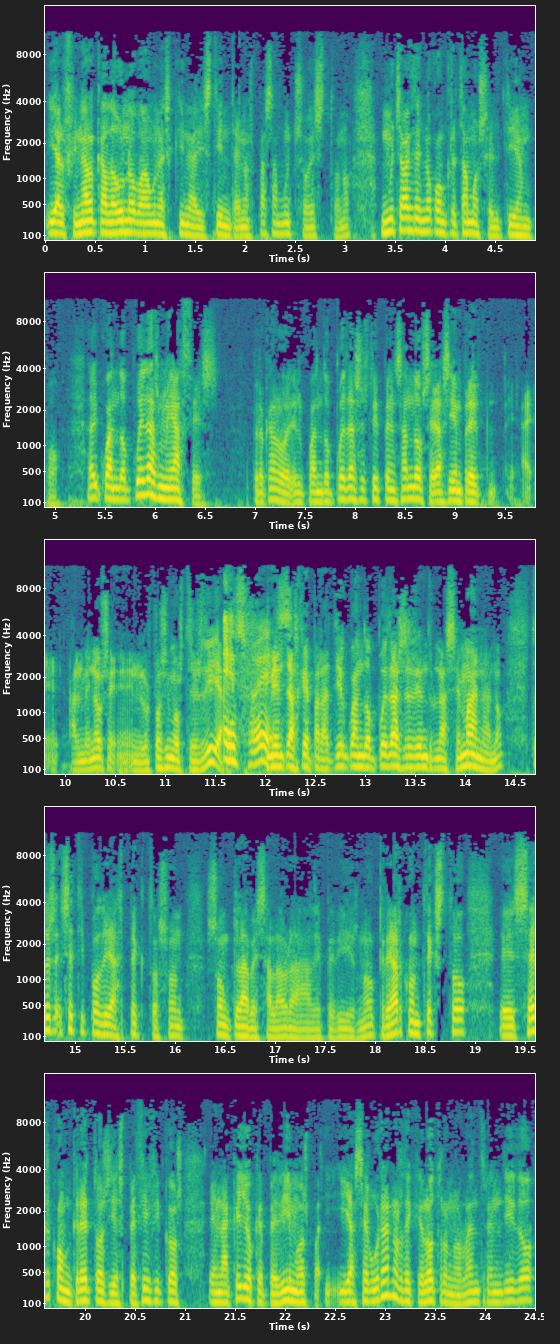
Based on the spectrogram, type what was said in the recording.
y al final cada uno va a una esquina distinta. Y nos pasa mucho esto. ¿no? Muchas veces no concretamos el tiempo. Cuando puedas me haces. Pero claro, el cuando puedas estoy pensando será siempre, eh, al menos en los próximos tres días. Eso es. Mientras que para ti el cuando puedas es dentro de una semana, ¿no? Entonces, ese tipo de aspectos son, son claves a la hora de pedir, ¿no? Crear contexto, eh, ser concretos y específicos en aquello que pedimos y asegurarnos de que el otro nos lo ha entendido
